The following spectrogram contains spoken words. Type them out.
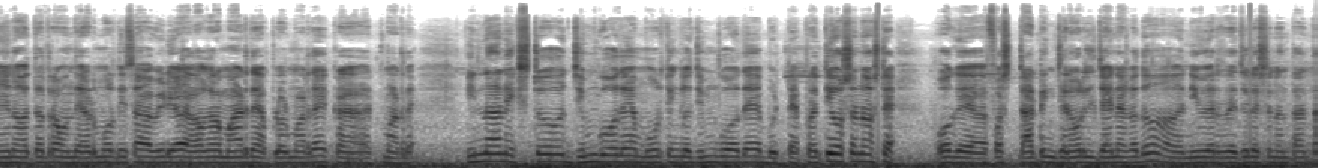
ಏನು ಹತ್ತತ್ರ ಒಂದು ಎರಡು ಮೂರು ದಿವಸ ವೀಡಿಯೋ ಯಾವಾಗ ಮಾಡಿದೆ ಅಪ್ಲೋಡ್ ಮಾಡಿದೆ ಕಟ್ ಮಾಡಿದೆ. ಇನ್ನು ನೆಕ್ಸ್ಟು ಜಿಮ್ಗೆ ಹೋದೆ, ಮೂರು ತಿಂಗಳು ಜಿಮ್ಗೆ ಹೋದೆ, ಬಿಟ್ಟೆ. ಪ್ರತಿ ವರ್ಷನೂ ಅಷ್ಟೇ. ಹೋಗಿ ಫಸ್ಟ್ ಸ್ಟಾರ್ಟಿಂಗ್ ಜನವರಿಲಿ ಜಾಯ್ನ್ ಆಗೋದು ನ್ಯೂ ಇಯರ್ ರೆಸೊಲ್ಯೂಷನ್ ಅಂತ ಅಂತ.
